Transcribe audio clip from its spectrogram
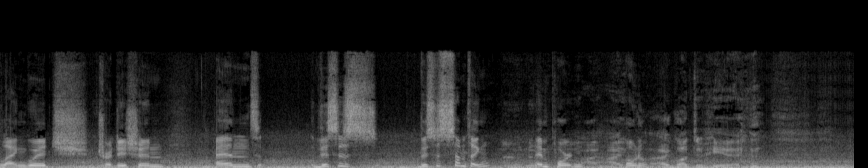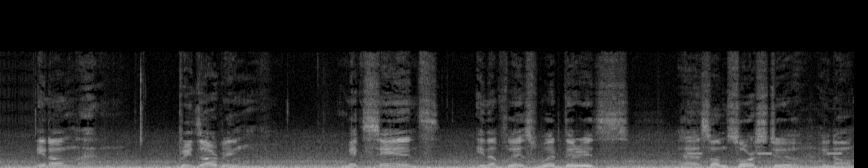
language, tradition." And this is this is something important. I, I, oh no. I got to hear. you know, preserving makes sense in a place where there is uh, some source to, you know,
